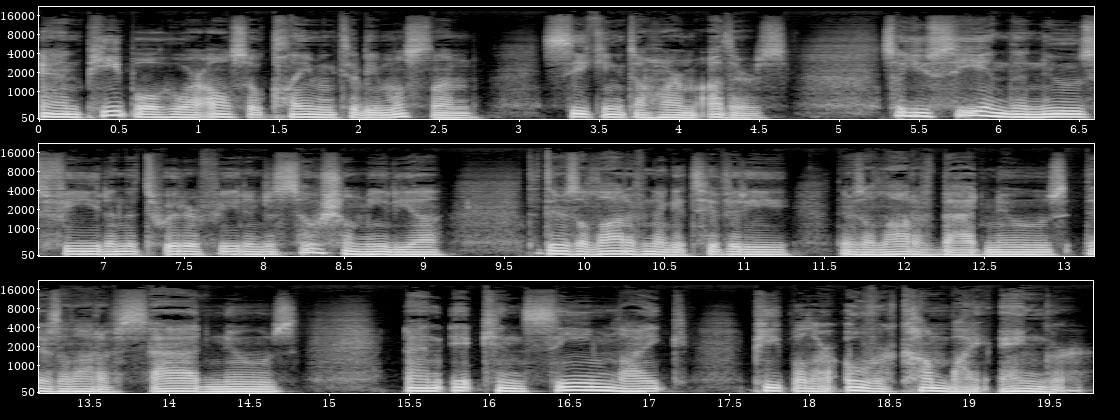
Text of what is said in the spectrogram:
and people who are also claiming to be Muslim seeking to harm others. So you see in the news feed and the Twitter feed and just social media that there's a lot of negativity, there's a lot of bad news, there's a lot of sad news, and it can seem like people are overcome by anger.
